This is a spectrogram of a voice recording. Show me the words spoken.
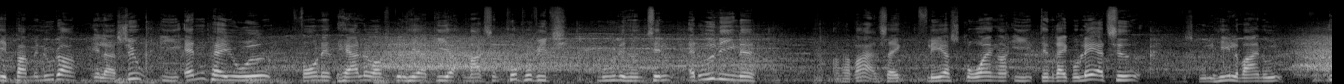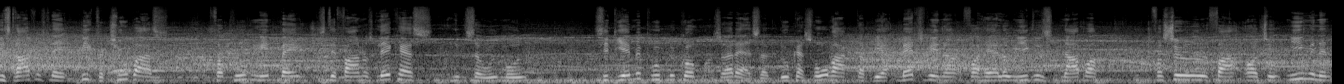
et par minutter eller syv i anden periode. Fornemt Herlev-opspil her giver Maxim Popovic muligheden til at udligne. Og der var altså ikke flere scoringer i den regulære tid. Det skulle hele vejen ud i straffeslag. Victor Tjubars får pukken ind bag Stefanos Lekas. Hilser ud mod sit hjemmepublikum. Og så er det altså Lukas Horak, der bliver matchvinder for Herlev Eagles. Napper forsøget fra Otto Nieminen.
